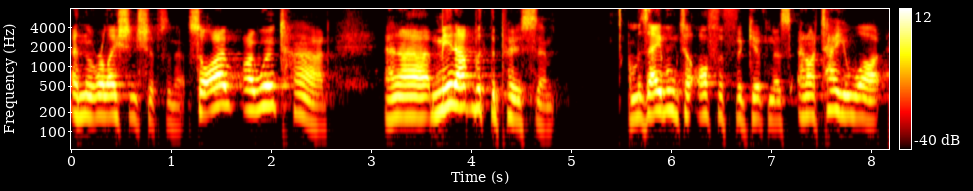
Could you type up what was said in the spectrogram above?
and the relationships in it. So I, I worked hard and I met up with the person and was able to offer forgiveness. And I tell you what,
